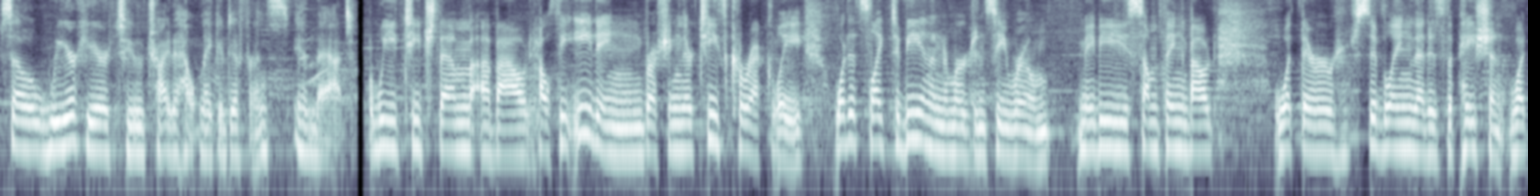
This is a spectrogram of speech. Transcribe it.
So we're here to try to help make a difference in that. We teach them about healthy eating, brushing their teeth correctly, what it's like to be in an emergency room, maybe something about what their sibling that is the patient, what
